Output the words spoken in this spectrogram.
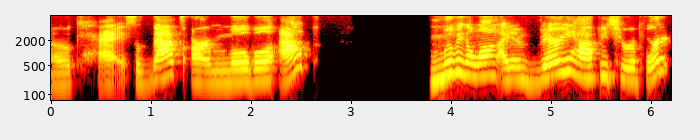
Okay, so that's our mobile app. Moving along, I am very happy to report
